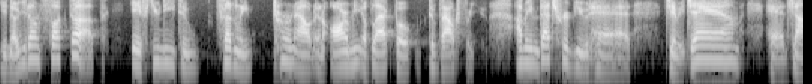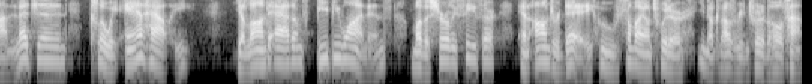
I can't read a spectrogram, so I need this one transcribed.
you know you done fucked up if you need to suddenly turn out an army of black folk to vouch for you. I mean, that tribute had Jimmy Jam, had John Legend, Chloe x Halle, Yolanda Adams, BeBe Winans, Mother Shirley Caesar, and Andra Day, who somebody on Twitter, you know, because I was reading Twitter the whole time,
